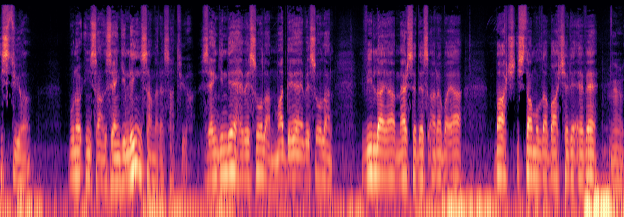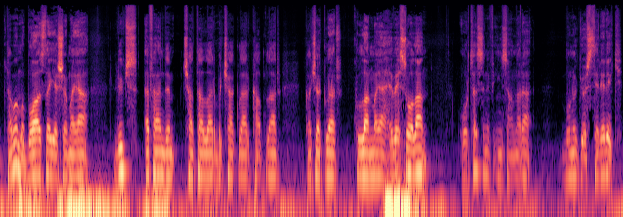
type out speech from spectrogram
istiyor. Bunu insan zenginliği insanlara satıyor. Zenginliğe hevesi olan, maddeye hevesi olan villaya, Mercedes arabaya, bahç İstanbul'da bahçeli eve, evet. tamam mı? Boğaz'da yaşamaya, lüks efendim çatallar, bıçaklar, kaplar, kaçaklar kullanmaya hevesi olan orta sınıf insanlara bunu göstererek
